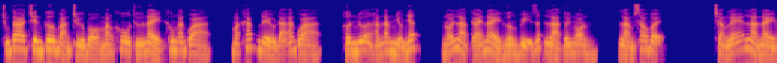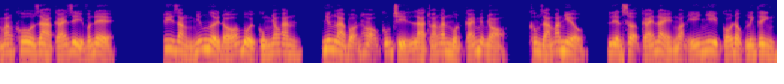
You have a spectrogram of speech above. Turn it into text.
Chúng ta trên cơ bản trừ bỏ mang khô thứ này không ăn qua, mặt khác đều đã ăn qua, hơn nữa hắn ăn nhiều nhất, nói là cái này hương vị rất là tươi ngon, làm sao vậy? Chẳng lẽ là này mang khô ra cái gì vấn đề? Tuy rằng những người đó bồi cùng nhau ăn, nhưng là bọn họ cũng chỉ là thoáng ăn một cái miệng nhỏ, không dám ăn nhiều, liền sợ cái này ngoạn ý nhi có độc linh tinh.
